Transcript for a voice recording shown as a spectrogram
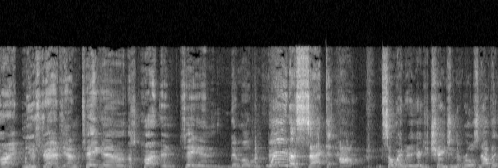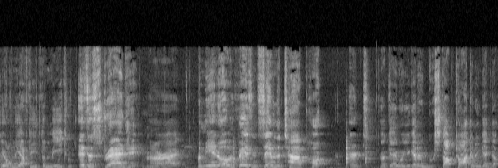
All right, new strategy. I'm taking them apart and taking them open. Face. Wait a second. Oh, so wait a minute. Are you changing the rules now that you only have to eat the meat? It's a strategy. All right. I'm eating open face and saving the top part. Okay. Well, you gotta stop talking and get go.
